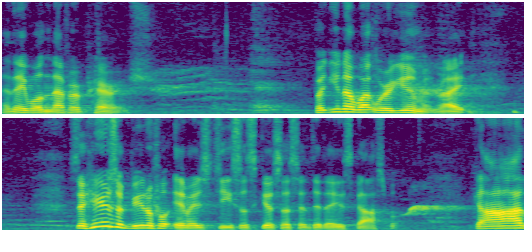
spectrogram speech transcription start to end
and they will never perish. But you know what? We're human, right? So here's a beautiful image Jesus gives us in today's gospel God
